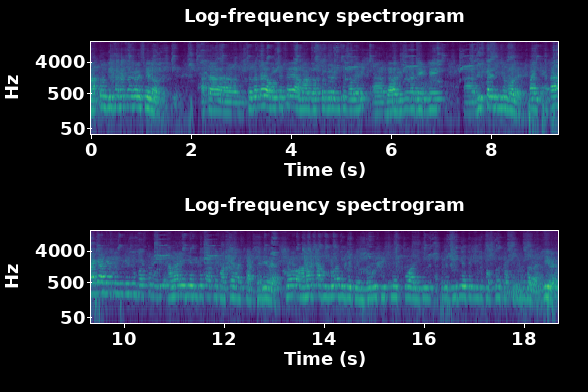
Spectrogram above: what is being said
মাত্র বিশ হাজার টাকা করে সেল হবে। আচ্ছা ভাই অবশেষে আমার দর্শকদের কিছু বলেন। যারা ভিডিওটা দেখবে বিস্তারিত কিছু বলেন। ভাই তার আগে আমি আপনাকে কিছু প্রশ্ন বলি আমার এই এরিয়াতে তো আপনি ফার্স্ট টাইম আজকে আসছেন তো আমার পাখিগুলো যদি দেখেন বডি ফিটনেস কোয়ালিটি আসলে ভিডিওতে কিন্তু সবসময় সব কিছু বোঝা যায়। জি ভাই।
